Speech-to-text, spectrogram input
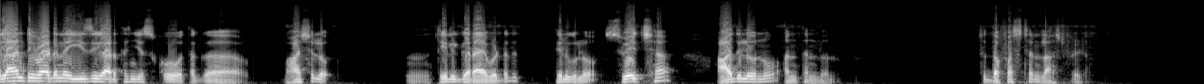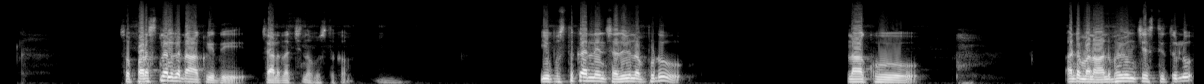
ఇలాంటి వాడిని ఈజీగా అర్థం చేసుకో తగ్గ భాషలో తేలిగ్గా రాయబడ్డది తెలుగులో స్వేచ్ఛ ఆదిలోను అంతంలోను. So the first and last freedom. So పర్సనల్గా నాకు ఇది చాలా నచ్చిన పుస్తకం. ఈ పుస్తకాన్ని నేను చదివినప్పుడు నాకు అంటే మనం అనుభవించే స్థితులు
